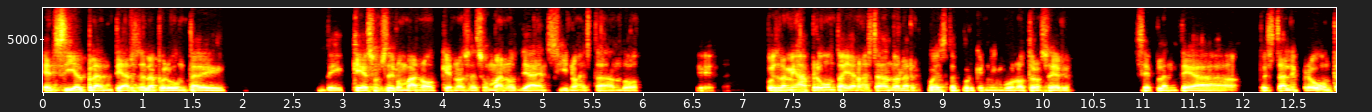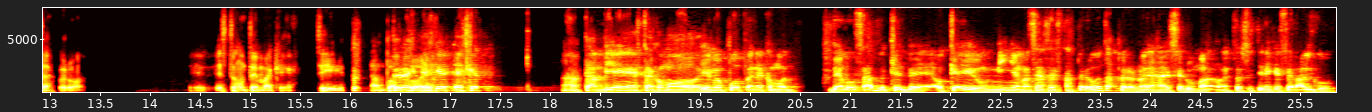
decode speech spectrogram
en sí al plantearse la pregunta de, de qué es un ser humano o qué no es humano, ya en sí nos está dando, eh, pues la misma pregunta ya nos está dando la respuesta, porque ningún otro ser se plantea pues tales preguntas, pero eh, este es un tema que sí, tanto Pero autores... es que, es que también está como, yo me puedo poner como devil's advocate de, ok, un niño no se hace estas preguntas, pero no deja de ser humano, entonces tiene que ser algo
